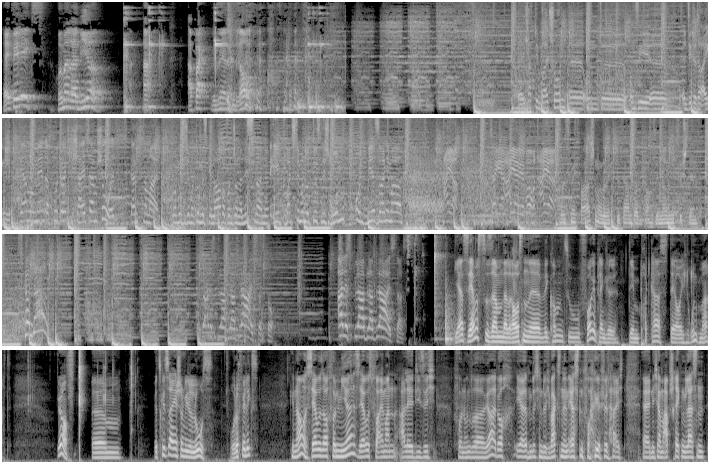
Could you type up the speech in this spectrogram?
Hey Felix, hol mal drei Bier. Ah, ah fuck, wir sind ja schon drauf. Äh, Ich habe den Ball schon äh, und äh, irgendwie äh, entwickelt er eigentlich. Wir haben im Moment auf gut Deutsch die Scheiße am Schuh. Ist ganz normal. Man muss sich immer dummes Gelaber von Journalisten an. Ihr quatscht immer nur dusselig rum und wir sollen immer. Eier. Ich sag ja Eier, wir brauchen Eier. Wollen Sie mich verarschen oder ich diese Antwort brauchen Sie mir nicht zu stellen? Skandal! Bla bla bla ist das doch. Alles bla bla bla ist das. Ja, servus zusammen da draußen. Äh, willkommen zu Vorgeplänkel, dem Podcast, der euch rund macht. Ja, ähm, jetzt geht's eigentlich schon wieder los. Oder Felix? Genau, Servus auch von mir. Servus vor allem an alle, die sich von unserer, ja, doch eher ein bisschen durchwachsenen ersten Folge vielleicht äh, nicht haben abschrecken lassen.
